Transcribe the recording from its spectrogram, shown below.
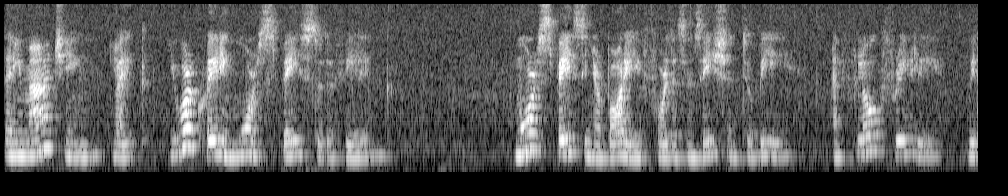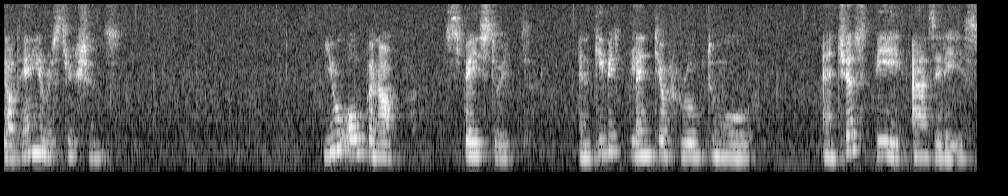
then imagine like you are creating more space to the feeling. More space in your body for the sensation to be and flow freely without any restrictions. You open up space to it and give it plenty of room to move and just be as it is.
